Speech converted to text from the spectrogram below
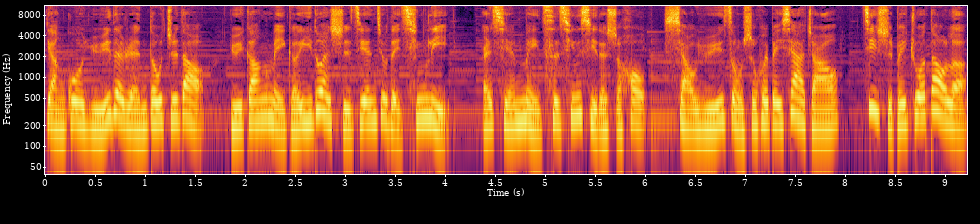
养过鱼的人都知道，鱼缸每隔一段时间就得清理，而且每次清洗的时候，小鱼总是会被吓着，即使被捉到了，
